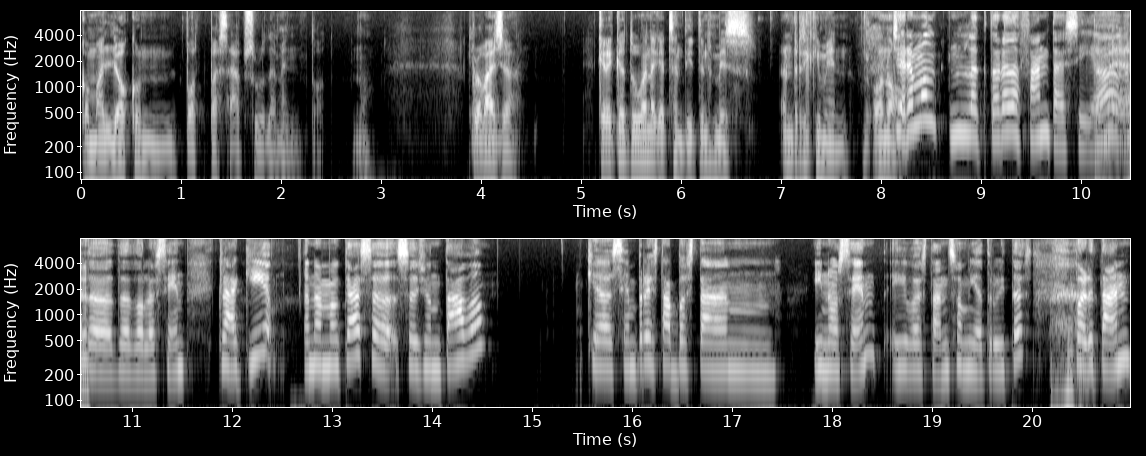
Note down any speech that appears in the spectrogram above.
com a lloc on pot passar absolutament tot, no? Però vaja, crec que tu en aquest sentit tens més enriquiment, o no? Jo era molt lectora de fantasy, eh? eh? d'adolescent. Clar, aquí, en el meu cas, s'ajuntava que sempre he estat bastant innocent i bastant somiatruites. Per tant,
